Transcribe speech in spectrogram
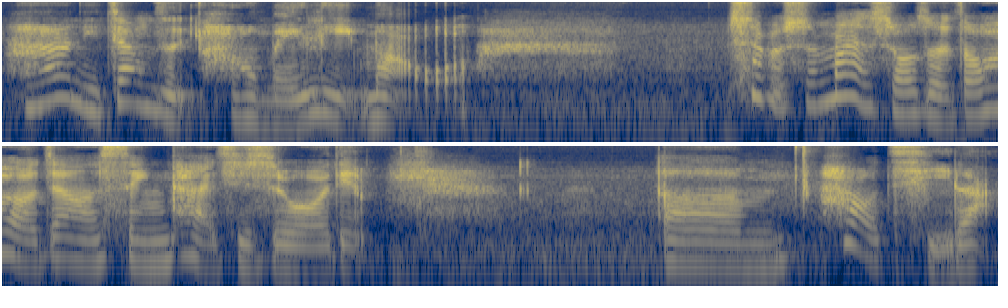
啊，你这样子好没礼貌哦。是不是慢手者都会有这样的心态？其实我有点嗯好奇啦。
